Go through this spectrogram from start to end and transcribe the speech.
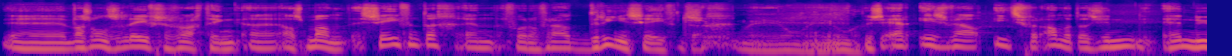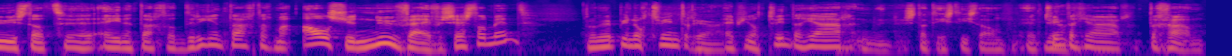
Eh, was onze levensverwachting eh, als man 70 en voor een vrouw 73. Jongen, jongen, jongen. Dus er is wel iets veranderd. Als je, nu- hè, nu is dat eh, 81, 83. Maar als je nu 65 bent, Dan heb je nog 20 jaar. heb je nog 20 jaar, statistisch dan, eh, 20 jaar te gaan.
